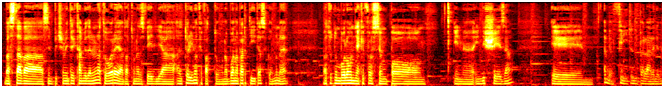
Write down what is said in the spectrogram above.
bastava semplicemente il cambio di allenatore, ha dato una sveglia al Torino che ha fatto una buona partita, secondo me, ha battuto un Bologna che forse è un po' in, in discesa e abbiamo finito di parlare del...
